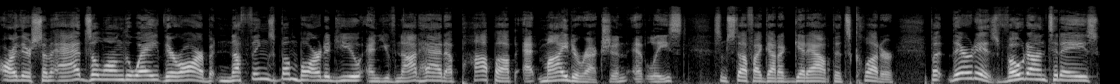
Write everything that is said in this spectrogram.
are there some ads along the way? There are, but nothing's bombarded you and you've not had a pop up at my direction, at least. Some stuff I got to get out that's clutter. But there it is. Vote on today's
